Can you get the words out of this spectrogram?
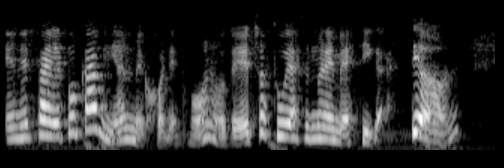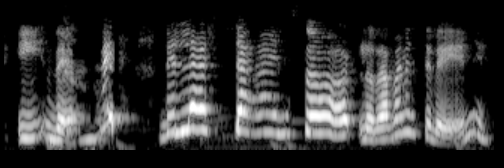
en esa época habían mejores monos. De hecho, estuve haciendo una investigación y de Ya. The Last Dinosaur lo daban en TVN.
